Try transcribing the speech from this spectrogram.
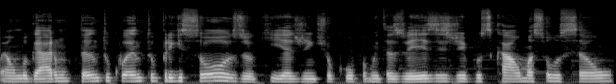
É um lugar um tanto quanto preguiçoso que a gente ocupa muitas vezes de buscar uma solução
